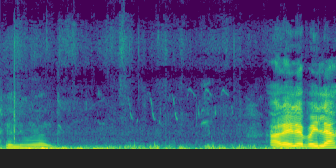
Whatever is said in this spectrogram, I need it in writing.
થેલીમાં રાખી. દો હા, લઈ લે પહેલા.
